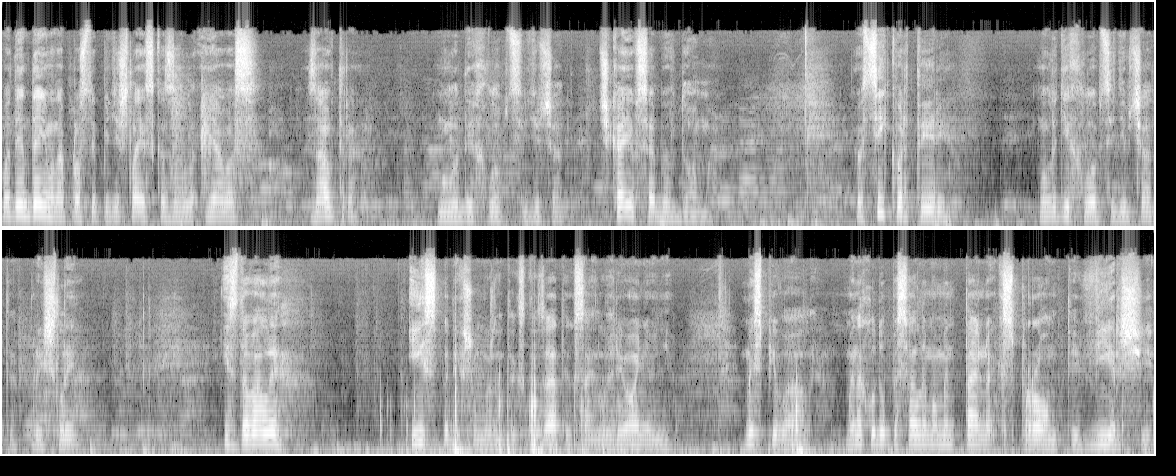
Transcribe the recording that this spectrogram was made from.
В один день вона просто підійшла і сказала: Я вас завтра, молодих хлопців, дівчат, чекаю в себе вдома. І в цій квартирі молоді хлопці, дівчата прийшли і здавали іспит, якщо можна так сказати, Оксані Ларіонівні. Ми співали. Ми на ходу писали моментально експромти, вірші,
